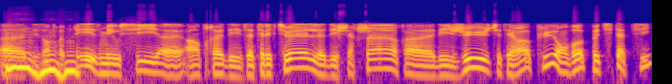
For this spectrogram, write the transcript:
euh, mmh, des mmh, entreprises, mmh. mais aussi euh, entre des intellectuels, des chercheurs, euh, des juges, etc., plus on va petit à petit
